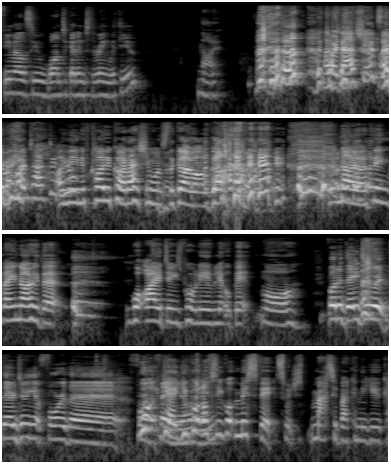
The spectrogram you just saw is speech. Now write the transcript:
females who want to get into the ring with you? No. The Kardashians I never mean- contacted you? I mean, if Khloe Kardashian wants to go, I'll go. but no, I think they know that what I do is probably a little bit more But they do it? They're doing it for the for Well, the fame, yeah, you know you've what got I mean? obviously you've got Misfits, which is massive back in the UK,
